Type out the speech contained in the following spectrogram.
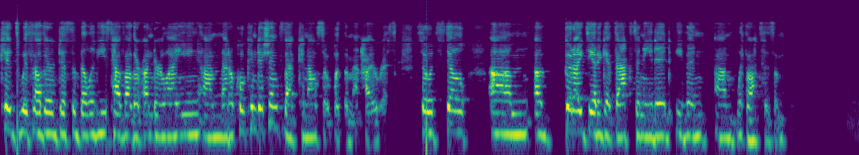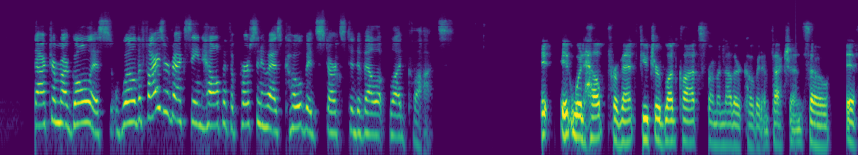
kids with other disabilities have other underlying um, medical conditions that can also put them at higher risk. So it's still um, a good idea to get vaccinated, even um, with autism. Dr. Margolius, will the Pfizer vaccine help if a person who has COVID starts to develop blood clots? It, it would help prevent future blood clots from another COVID infection. So if,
